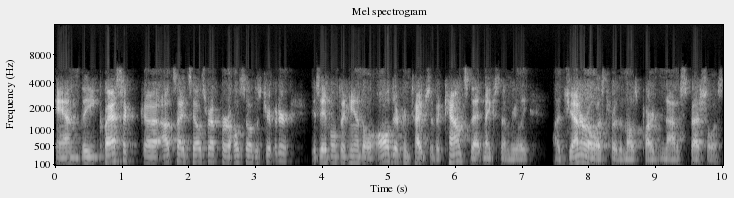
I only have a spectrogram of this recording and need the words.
And the classic uh, outside sales rep for a wholesale distributor is able to handle all different types of accounts. That makes them really a generalist for the most part, not a specialist.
